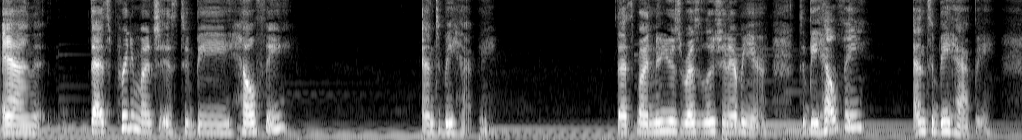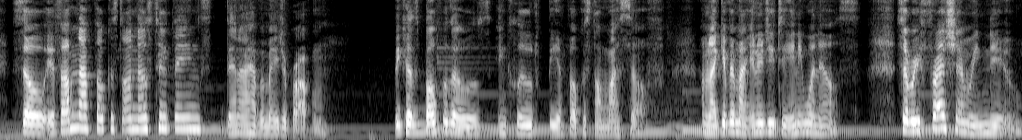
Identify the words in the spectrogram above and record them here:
And that's pretty much is to be healthy and to be happy. That's my New Year's resolution every year to be healthy and to be happy. So if I'm not focused on those two things, then I have a major problem. Because both of those include being focused on myself. I'm not giving my energy to anyone else. So refresh and renew.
